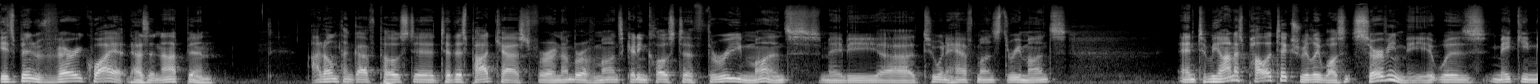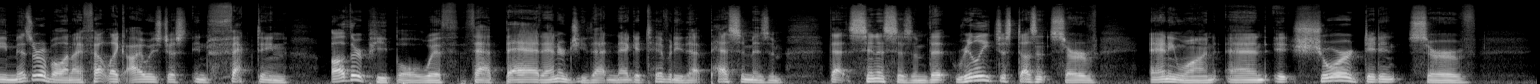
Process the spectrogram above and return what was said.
it's been very quiet, has it not been? I don't think I've posted to this podcast for a number of months, getting close to three months, maybe uh, two and a half months, three months. And to be honest, politics really wasn't serving me. It was making me miserable. And I felt like I was just infecting other people with that bad energy, that negativity, that pessimism, that cynicism that really just doesn't serve anyone. And it sure didn't serve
